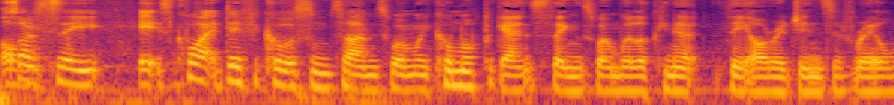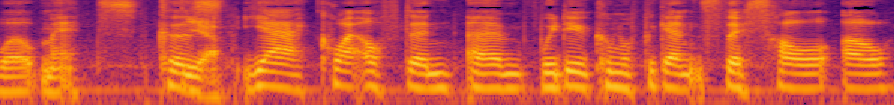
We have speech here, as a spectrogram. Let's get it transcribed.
so, Obviously, it's quite difficult sometimes when we come up against things when we're looking at the origins of real world myths. Because, Yeah. yeah. quite often um, we do come up against this whole, oh,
